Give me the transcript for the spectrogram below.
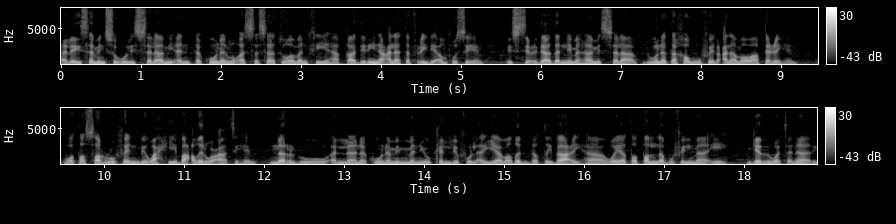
أليس من سبل السلام أن تكون المؤسسات ومن فيها قادرين على تفعيل أنفسهم استعدادا لمهام السلام دون تخوف على مواقعهم وتصرف بوحي بعض رعاتهم؟ نرجو ألا نكون ممن يكلف الأيام ضد طباعها ويتطلب في الماء جذوة نار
